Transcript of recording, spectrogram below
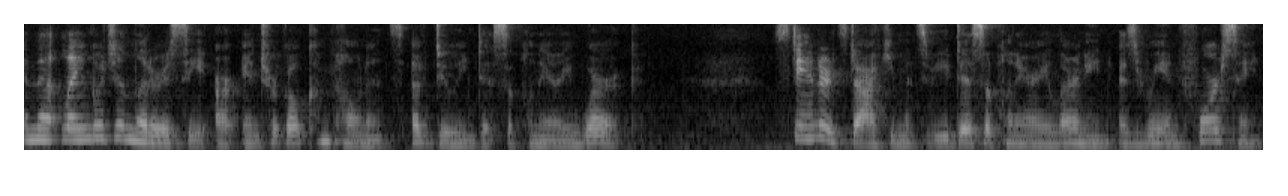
and that language and literacy are integral components of doing disciplinary work. Standards documents view disciplinary learning as reinforcing,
